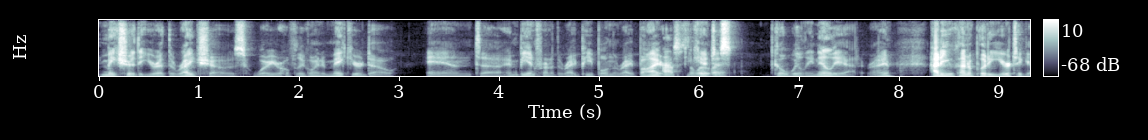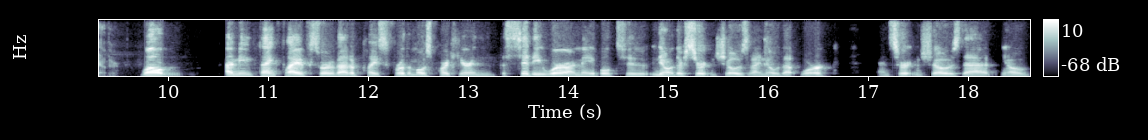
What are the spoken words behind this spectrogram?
make sure that you're at the right shows where you're hopefully going to make your dough and uh, and be in front of the right people and the right buyers. You can't just go willy nilly at it, right? How do you kind of put a year together? Well, I mean, thankfully, I've sort of at a place for the most part here in the city where I'm able to, you know, there's certain shows that I know that work and certain shows that, you know,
